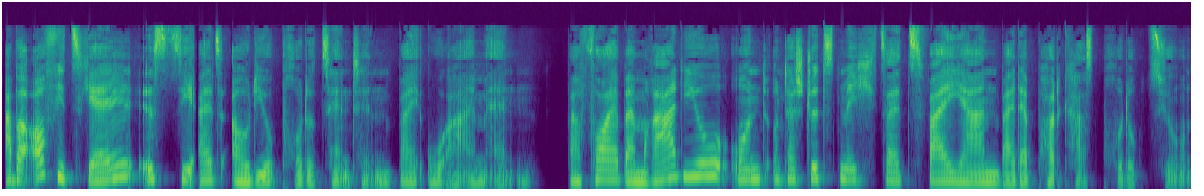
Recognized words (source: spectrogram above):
Aber offiziell ist sie als Audioproduzentin bei OAMN, war vorher beim Radio und unterstützt mich seit zwei Jahren bei der Podcast-Produktion.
